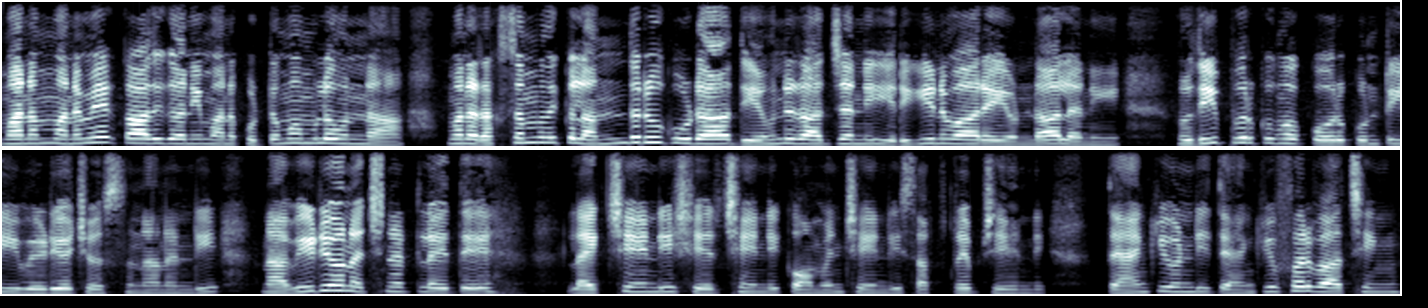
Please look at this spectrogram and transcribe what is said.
మనం మనమే కాదు కానీ మన కుటుంబంలో ఉన్న మన రక్షమికులందరూ కూడా దేవుని రాజ్యాన్ని ఎరిగిన వారై ఉండాలని హృదయపూర్వకంగా కోరుకుంటూ ఈ వీడియో చేస్తున్నానండి. నా వీడియో నచ్చినట్లయితే లైక్ చేయండి షేర్ చేయండి కామెంట్ చేయండి సబ్స్క్రైబ్ చేయండి. థ్యాంక్ యూ అండి. Thank you for watching.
